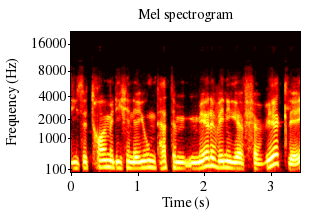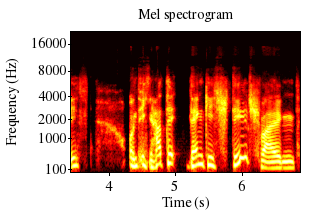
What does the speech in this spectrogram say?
diese Träume, die ich in der Jugend hatte, mehr oder weniger verwirklicht. Und ich hatte, denke ich, stillschweigend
